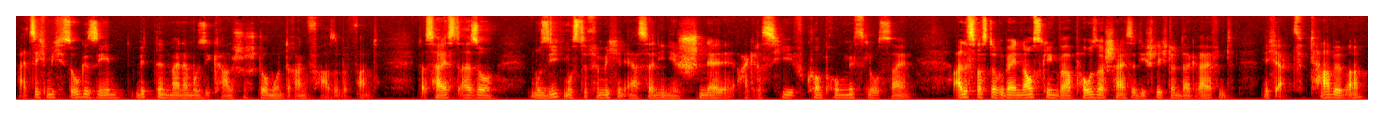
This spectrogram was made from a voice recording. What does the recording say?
als ich mich so gesehen mitten in meiner musikalischen Sturm- und Drangphase befand. Das heißt also, Musik musste für mich in erster Linie schnell, aggressiv, kompromisslos sein. Alles, was darüber hinausging, war Poser-Scheiße, die schlicht und ergreifend nicht akzeptabel war.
